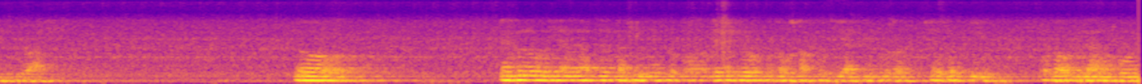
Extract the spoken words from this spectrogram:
দ্বিতীয় আছে। তো نگرو علی اللہ عبد القفیم نے تو جیسے جو خدا اس وقت کی آتی ہے خدا شہزر کی خدا عبداللہ مبول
